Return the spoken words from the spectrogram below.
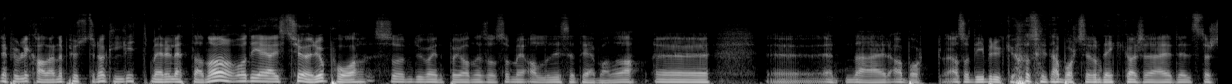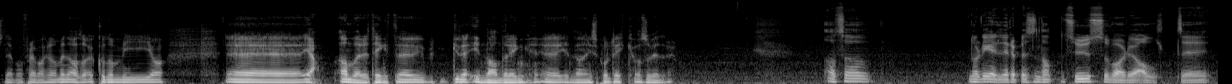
republikanerne puster nok litt mer letta nå. Og de kjører jo på, som du var inne på, Johannes, også med alle disse temaene. da. Uh, uh, enten det er abort Altså De bruker jo også litt abort, selv om det ikke kanskje er det største temaet for dem. Men altså økonomi og uh, ja, andre ting. Innvandring, innvandringspolitikk osv. Altså, når det gjelder Representantens hus, så var det jo alltid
